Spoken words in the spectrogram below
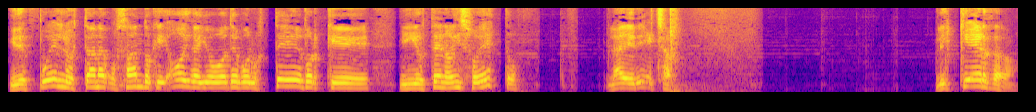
Y después lo están acusando que, oiga, yo voté por usted porque... Y usted no hizo esto. La derecha. La izquierda.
